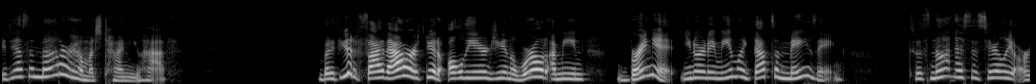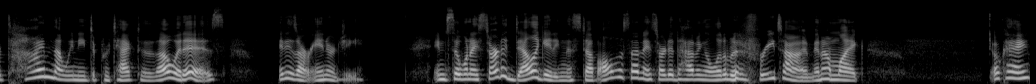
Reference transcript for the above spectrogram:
it doesn't matter how much time you have. But if you had 5 hours, you had all the energy in the world, I mean, bring it. You know what I mean? Like that's amazing. So it's not necessarily our time that we need to protect, though it is. It is our energy. And so when I started delegating this stuff, all of a sudden I started having a little bit of free time and I'm like, okay,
